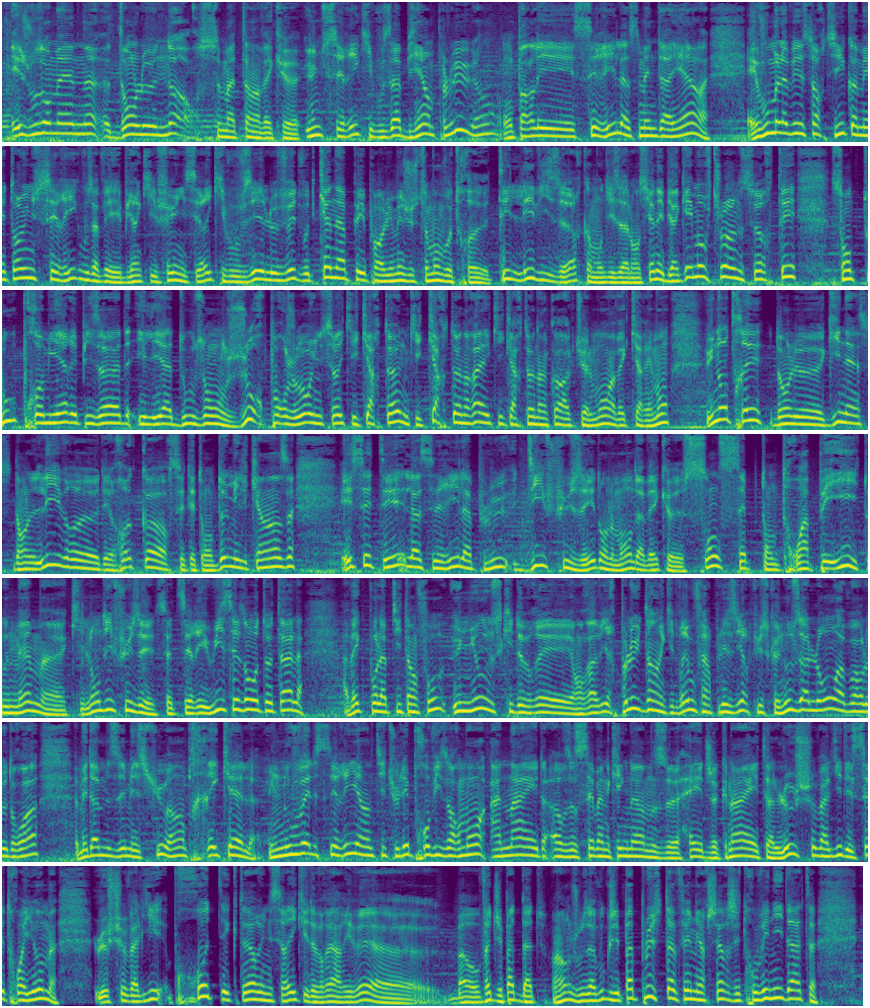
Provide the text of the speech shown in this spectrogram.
Et je vous emmène dans le Nord ce matin avec euh, une série qui vous a bien plu. Hein. On parlait série la semaine dernière et vous me l'avez sorti comme étant une série que vous avez bien kiffé, une série qui vous faisait lever de votre canapé pour allumer justement votre téléviseur, comme on disait à l'ancienne. Et eh bien Game of Thrones sortait son tout premier épisode il y a 12 ans, jour pour jour. Une série qui cartonne, qui cartonnera et qui cartonne encore actuellement avec carrément une entrée dans le Guinness, dans le livre des records. C'était en 2015 et c'était la série la plus diffusée dans le monde avec 173 euh, pays tout de même euh, qui l'ont diffusée. Cette série, 8 saisons au total, avec pour la petite info, une news qui devrait en ravir plus d'un, qui devrait vous faire plaisir puisque nous allons avoir le droit, mesdames et messieurs, un préquel, une nouvelle série intitulée provisoirement A Knight of the Seven Kingdoms, The Age Knight, le chevalier des sept royaumes, le chevalier protecteur, une série qui devrait arriver, euh, bah en fait j'ai pas de date, hein. je vous avoue que j'ai pas plus taffé mes recherches, j'ai trouvé ni date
